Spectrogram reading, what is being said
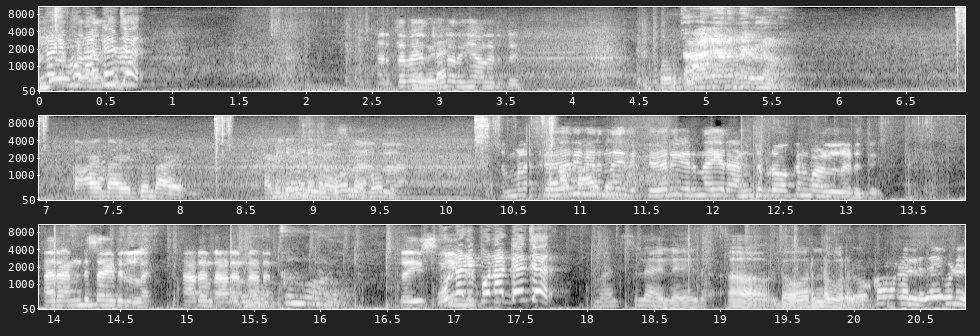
ദേ കേറി. കേറി വരുന്ന ഇത് കേറി വരുന്ന ഈ രണ്ട് ബ്രോക്കൺ വാളിലെടുത്ത് ആ രണ്ട് സൈഡിലുള്ള ആടണ്ട് ആടണ്ട് ആടണ്ട്. മനസ്സിലായില്ലേ? ആ ഡോറിന്റെ പുറകെ. ഇവിടെ.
